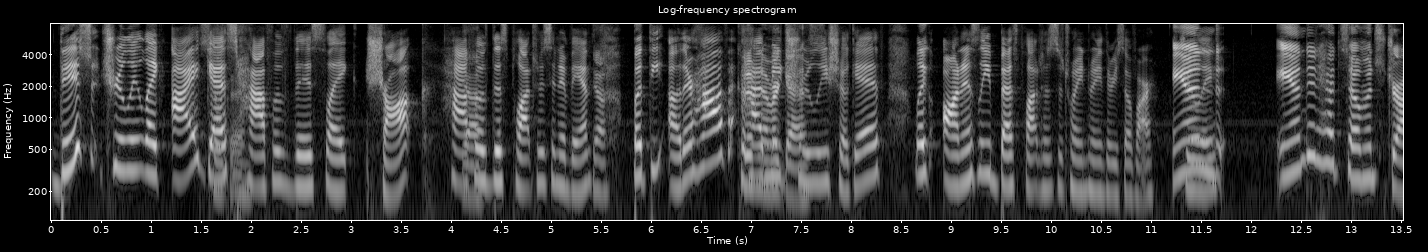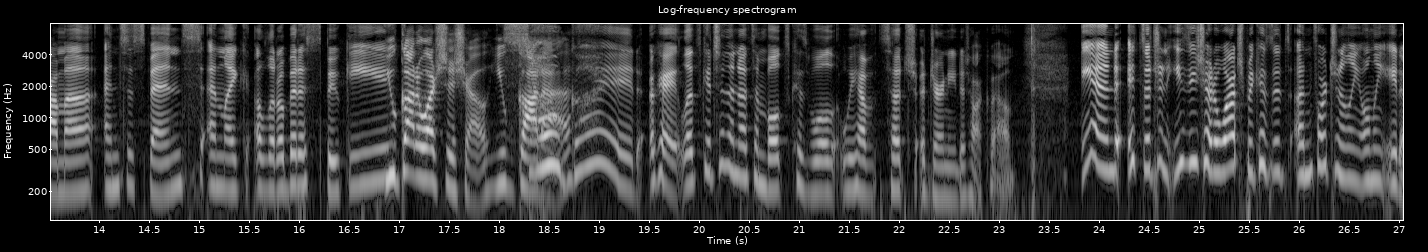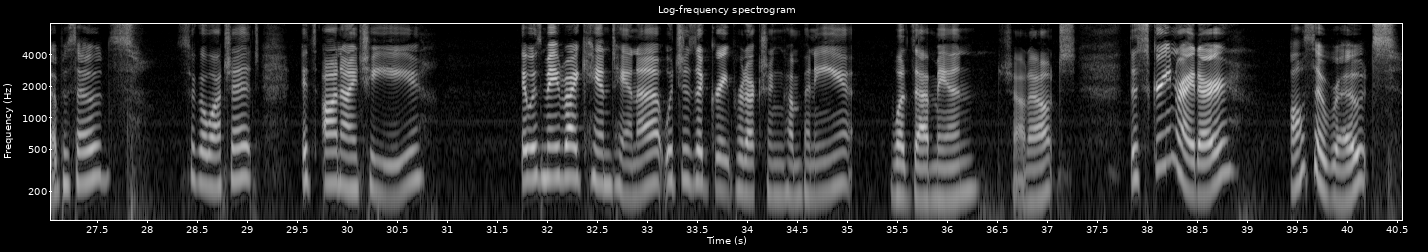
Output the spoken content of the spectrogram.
This truly, like, I guessed good. half of this, like, shock, half Yeah. of this plot twist in advance, Yeah. but the other half Could have had never me guessed. truly shooketh. Like, honestly, best plot twist of 2023 so far. And Truly. And it had so much drama and suspense and like a little bit of spooky. you gotta watch the show. You gotta. So good. Okay, let's get to the nuts and bolts because we'll we have such a journey to talk about. And it's such an easy show to watch because it's unfortunately only eight episodes. So go watch it. It's on iQIYI. It was made by Kantana, which is a great production company. What's that man? Shout out. The screenwriter also wrote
